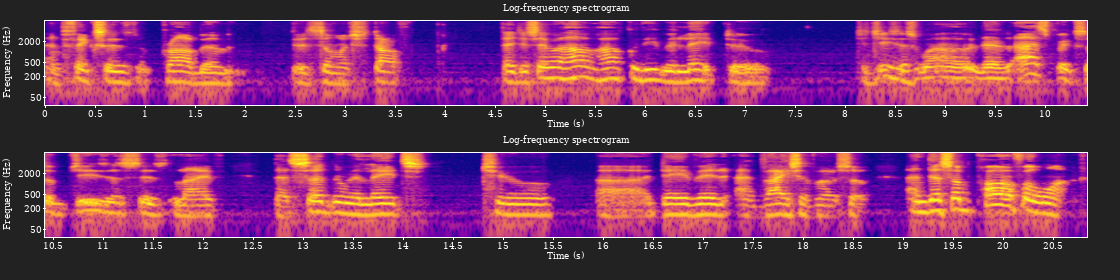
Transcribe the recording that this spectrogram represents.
and fixes and problem, did so much stuff that you say, well, how how could he relate to to Jesus? Well, there's aspects of Jesus's life that certainly relates to uh, David and vice versa. And there's some powerful ones.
